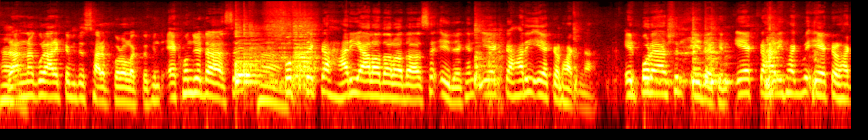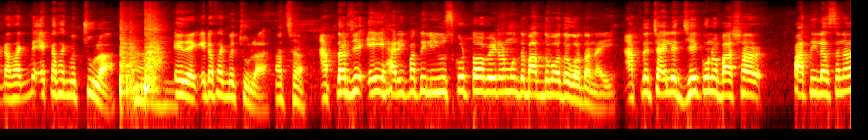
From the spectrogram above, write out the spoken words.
হ্যাঁ। রান্না করে আরেকটা ভিতরে সার্ভ করা লাগতো। কিন্তু এখন যেটা আছে হ্যাঁ। প্রত্যেকটা হাড়ি আলাদা আলাদা আছে। এই দেখেন এই একটা হাড়ি এই একটা ঢাকনা। এরপরে আসেন এই দেখেন এই একটা হাড়ি থাকবে এই একটা ঢাকনা থাকবে একটা থাকবে চুলা। হ্যাঁ, এই দেখ এটা থাকবে চুলা। আচ্ছা। আপনার যে এই হাড়ি পাতিল ইউজ করতে হবে এটার মধ্যে বাধ্যবাধকতা নাই। আপনি চাইলে যে কোনো বাসার পাতিল আছে না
